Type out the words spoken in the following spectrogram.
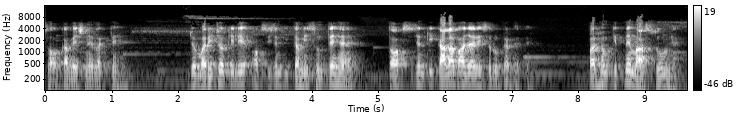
100 का बेचने लगते हैं। जो मरीजों के लिए ऑक्सीजन की कमी सुनते हैं तो ऑक्सीजन की कालाबाजारी शुरू कर देते हैं। पर हम कितने मासूम हैं।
